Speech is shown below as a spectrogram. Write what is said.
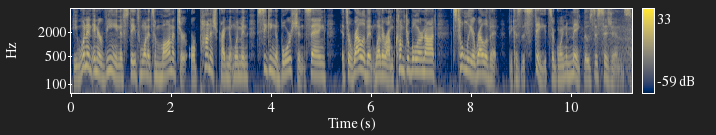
he wouldn't intervene if states wanted to monitor or punish pregnant women seeking abortion, saying, It's irrelevant whether I'm comfortable or not. It's totally irrelevant because the states are going to make those decisions.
